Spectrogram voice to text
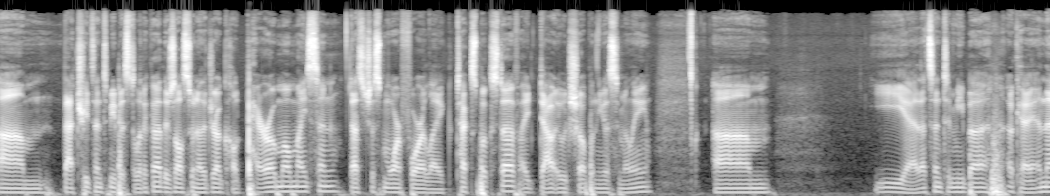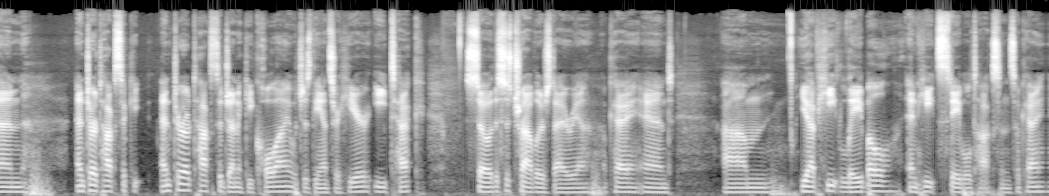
Um, that treats entamoeba histolytica. There's also another drug called paromomycin. That's just more for like textbook stuff. I doubt it would show up on the USMLE. Um, yeah, that's entamoeba. Okay, and then enterotoxic enterotoxigenic E. coli, which is the answer here, E. tech. So this is traveler's diarrhea, okay? And um, you have heat labile and heat stable toxins, okay?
